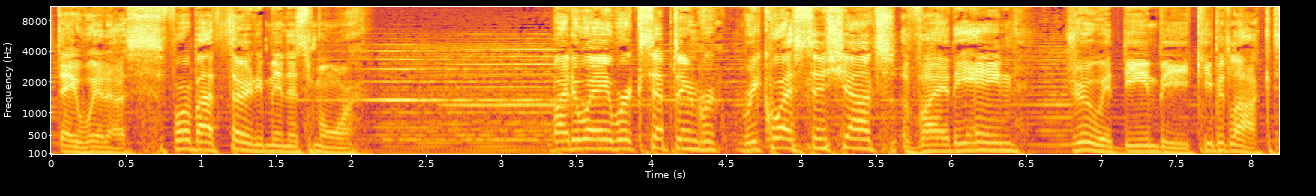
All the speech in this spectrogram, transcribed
Stay with us for about 30 minutes more. By the way, we're accepting re- requests and shouts via the AIM Druid DMB. Keep it locked.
